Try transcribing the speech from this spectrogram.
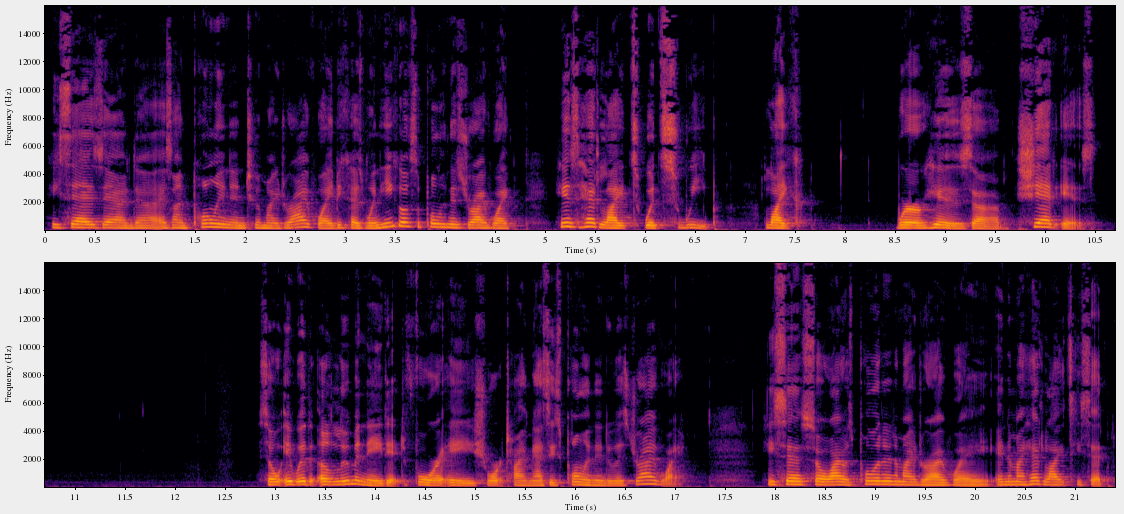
He says, and uh, as I'm pulling into my driveway, because when he goes to pull in his driveway, his headlights would sweep like where his uh, shed is. So it would illuminate it for a short time as he's pulling into his driveway. He says, So I was pulling into my driveway, and in my headlights, he said,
